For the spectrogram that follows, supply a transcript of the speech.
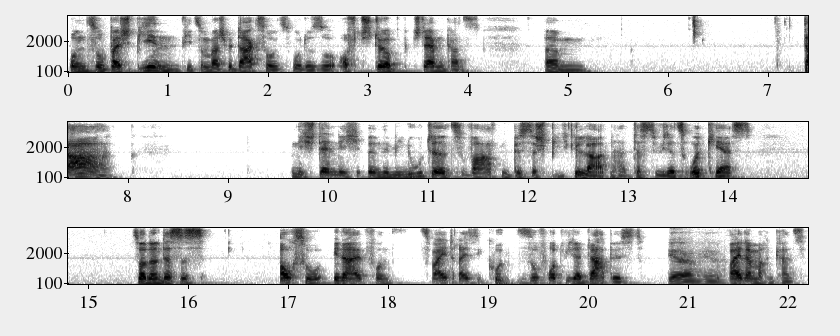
und so bei Spielen, wie zum Beispiel Dark Souls, wo du so oft stirb, sterben kannst, ähm, da nicht ständig eine Minute zu warten, bis das Spiel geladen hat, dass du wieder zurückkehrst, sondern dass es auch so innerhalb von zwei, drei Sekunden sofort wieder da bist ja, ja. und weitermachen kannst,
